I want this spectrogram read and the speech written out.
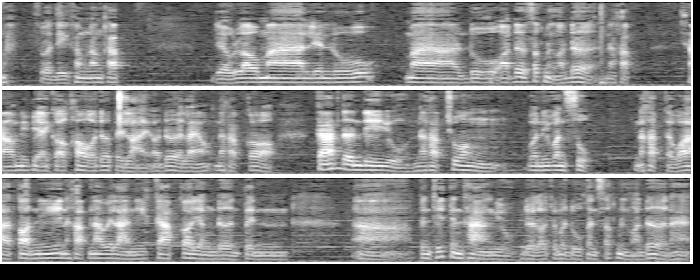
มาสวัสดีครับน้องครับ เดี๋ยวเรามาเรียนรู้มาดูออเดอร์สักหนึ่งออเดอร์นะครับเช้านี้พี่ไอก็เข้าออเดอร์ไปหลายออเดอร์แล้วนะครับ ก็กราฟเดินดีอยู่นะครับ ช่วงวันนี้วันศุกร์นะครับ แต่ว่าตอนนี้นะครับณเวลานี้กราฟก็ยังเดินเป็นอ่าเป็นทิศเป็นทางอยู่ เดี๋ยวเราจะมาดูกันสักหนึ่งออเดอร์นะฮะ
